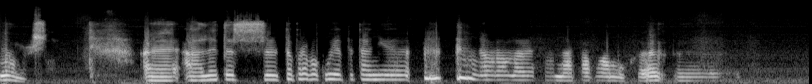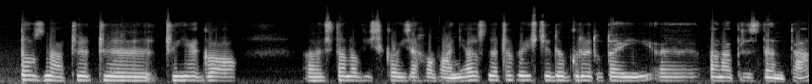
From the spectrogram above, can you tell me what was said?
No właśnie. E, ale też to prowokuje pytanie o rolę pana Pawła Muchy. E, to znaczy, czy, czy jego E, stanowisko i zachowania oznacza wejście do gry tutaj e, pana prezydenta.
